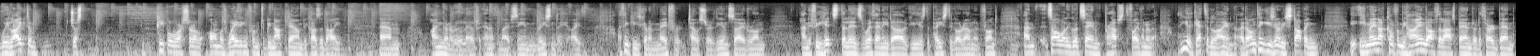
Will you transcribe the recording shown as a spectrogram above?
we liked him, just people were sort of almost waiting for him to be knocked down because of the hype. Um, I'm going to rule out anything I've seen recently. I, I think he's going to made for Towcester, the inside run. And if he hits the lids with any dog, he has the pace to go around in front. And it's all well and good saying perhaps the 500. I think he'll get to the line. I don't think he's going to be stopping. He, he may not come from behind off the last bend or the third bend,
